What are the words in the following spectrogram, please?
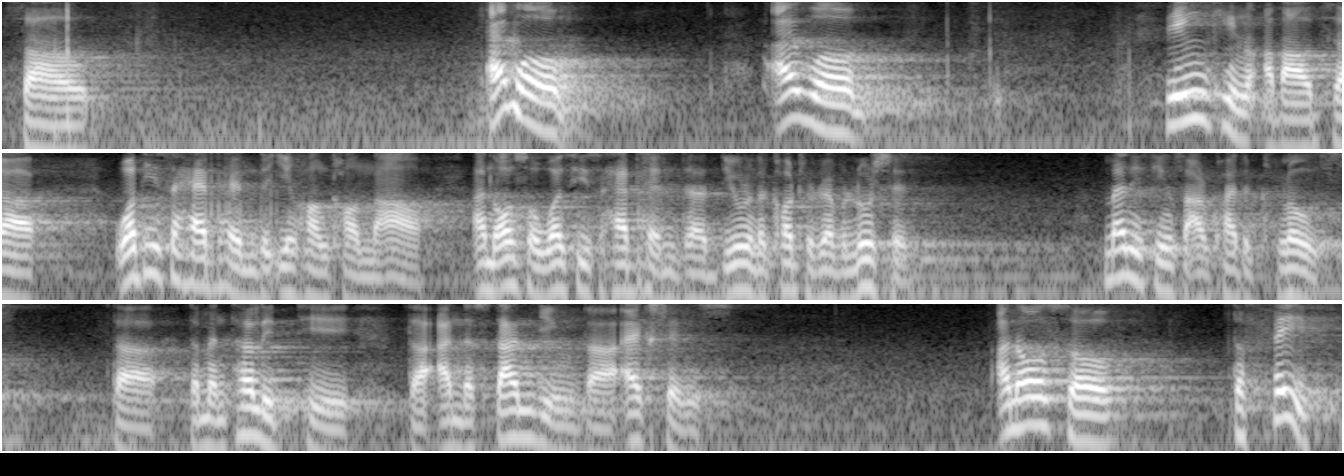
So I will, I was thinking about uh, what is happened in Hong Kong now, and also what is happened uh, during the Cultural Revolution. Many things are quite close. The, the mentality, the understanding, the actions, and also the faith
